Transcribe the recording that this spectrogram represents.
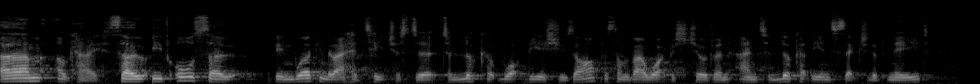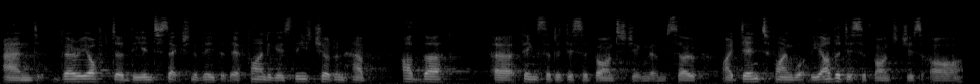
Um, okay, so we've also been working with our head teachers to, to look at what the issues are for some of our white British children and to look at the intersection of need. And very often the intersection of need that they're finding is these children have other uh, things that are disadvantaging them. So identifying what the other disadvantages are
